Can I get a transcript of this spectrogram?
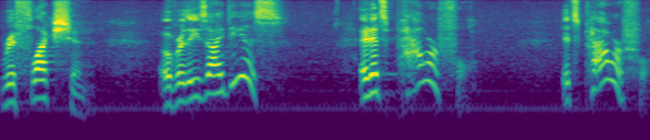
reflection over these ideas. And it's powerful. It's powerful.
